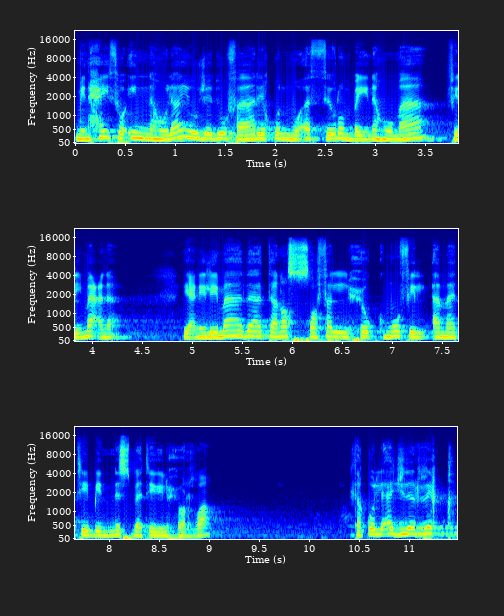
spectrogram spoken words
من حيث إنه لا يوجد فارق مؤثر بينهما في المعنى. يعني لماذا تنصف الحكم في الأمة بالنسبة للحرة؟ تقول لأجل الرق.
